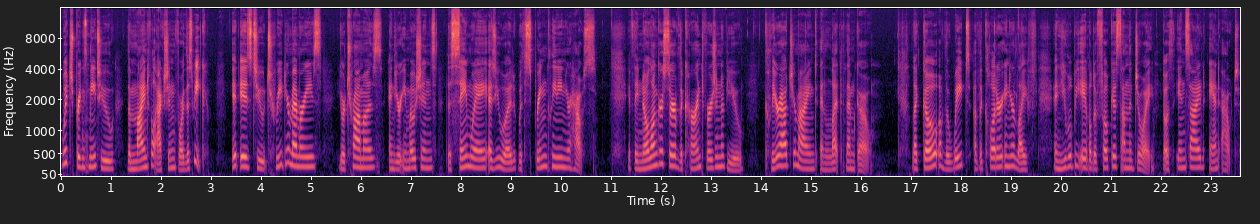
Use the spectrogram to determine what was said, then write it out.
Which brings me to the mindful action for this week. It is to treat your memories, your traumas, and your emotions the same way as you would with spring cleaning your house. If they no longer serve the current version of you, clear out your mind and let them go. Let go of the weight of the clutter in your life, and you will be able to focus on the joy, both inside and out.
